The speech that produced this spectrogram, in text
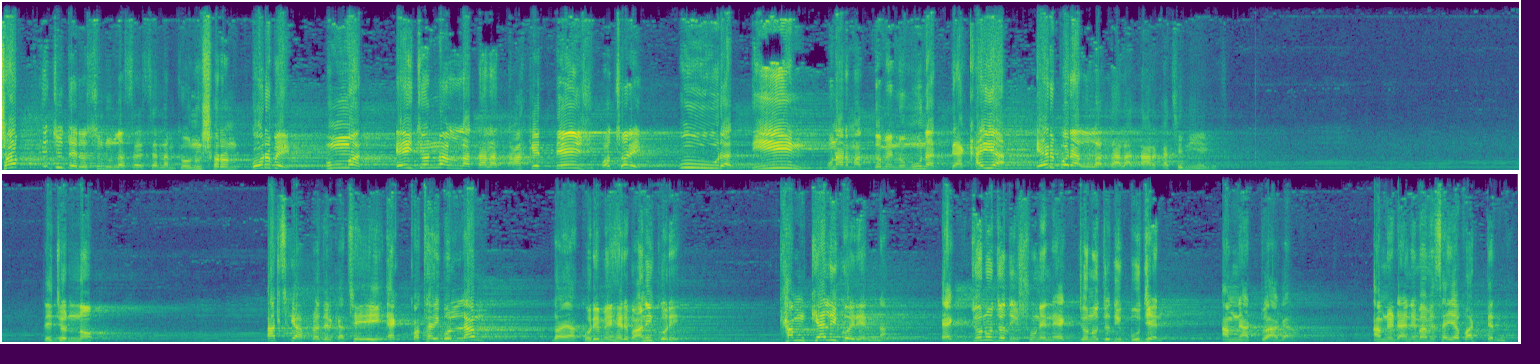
সব কিছুতে রসুল্লাহ সাল্লামকে অনুসরণ করবে উম্মত এই জন্য আল্লাহ তালা তাকে তেইশ বছরে পুরা দিন ওনার মাধ্যমে নমুনা দেখাইয়া এরপরে আল্লাহ তালা তার কাছে নিয়ে গেছে। জন্য আজকে আপনাদের কাছে এই এক কথাই বললাম, দয়া করে মেহরবানি করে খামখেয়ালি করেন না। একজনও যদি শুনেন, একজনও যদি বুঝেন, আপনি একটু আগান। আপনি ডাইনে বামে চাইয়া পারতেন না।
